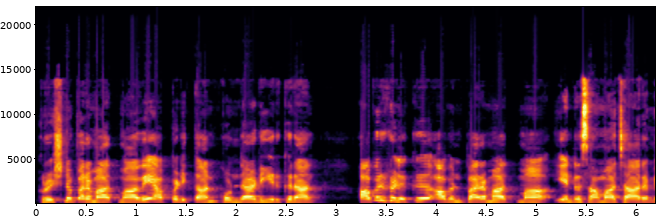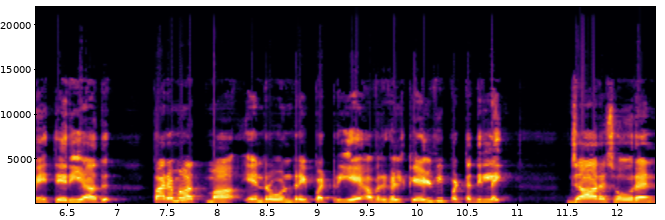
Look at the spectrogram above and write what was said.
கிருஷ்ண பரமாத்மாவே அப்படித்தான் கொண்டாடி இருக்கிறான் அவர்களுக்கு அவன் பரமாத்மா என்ற சமாச்சாரமே தெரியாது. பரமாத்மா என்ற ஒன்றை பற்றியே அவர்கள் கேள்விப்பட்டதில்லை. ஜாரசோரன்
